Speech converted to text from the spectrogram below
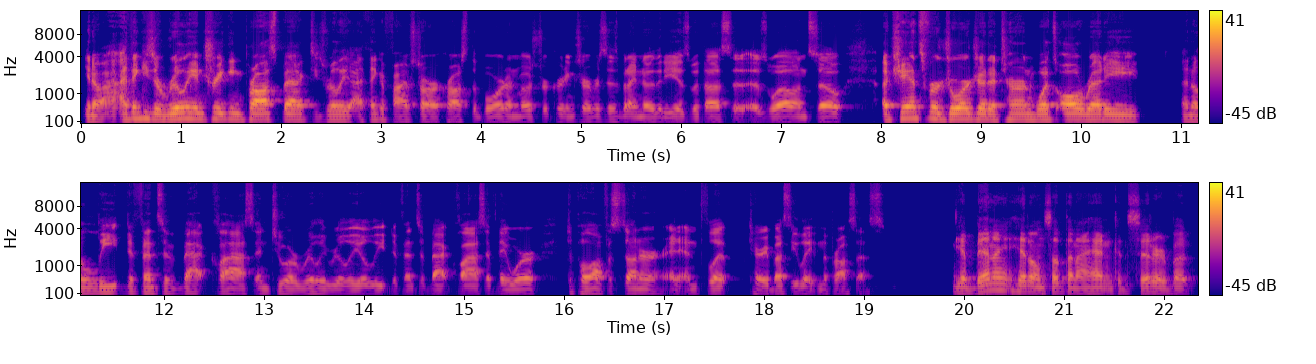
you know, I think he's a really intriguing prospect. He's really, I think, a five star across the board on most recruiting services, but I know that he is with us as well. And so, a chance for Georgia to turn what's already an elite defensive back class into a really, really elite defensive back class if they were to pull off a stunner and, and flip Terry Bussey late in the process. Yeah, Ben hit on something I hadn't considered, but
